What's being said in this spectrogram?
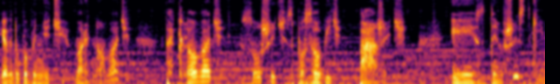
jak długo będziecie marynować, peklować, suszyć, sposobić, parzyć. I z tym wszystkim,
